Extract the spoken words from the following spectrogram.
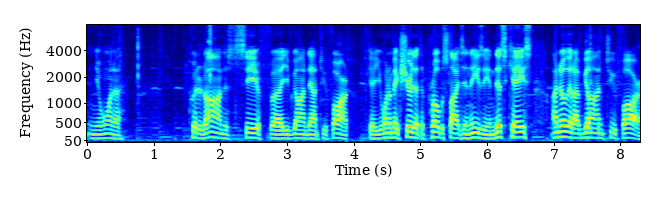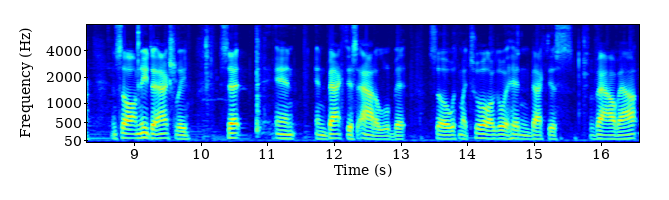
and you'll want to put it on just to see if uh, you've gone down too far. Okay, you want to make sure that the probe slides in easy. In this case, I know that I've gone too far, and so I'll need to actually set and, and back this out a little bit. So with my tool, I'll go ahead and back this valve out.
